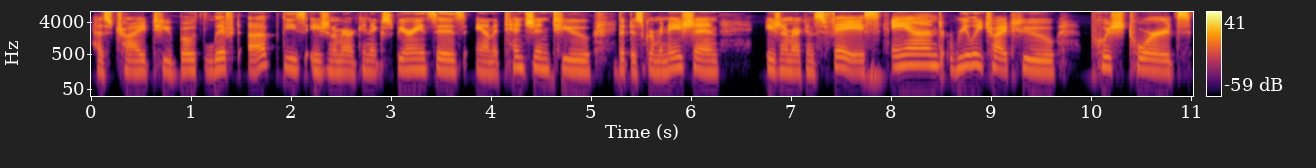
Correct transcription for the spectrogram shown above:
has tried to both lift up these Asian American experiences and attention to the discrimination Asian Americans face and really try to push towards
